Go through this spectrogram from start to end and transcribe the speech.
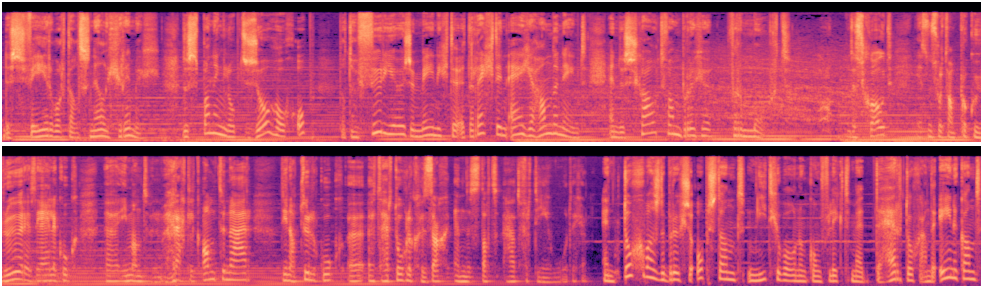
De sfeer wordt al snel grimmig. De spanning loopt zo hoog op dat een furieuze menigte het recht in eigen handen neemt en de schout van Brugge vermoordt. De schout is een soort van procureur, is eigenlijk ook uh, iemand, een gerechtelijk ambtenaar, die natuurlijk ook uh, het hertogelijk gezag in de stad gaat vertegenwoordigen. En toch was de Brugse opstand niet gewoon een conflict met de hertog aan de ene kant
